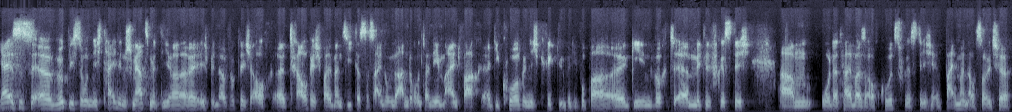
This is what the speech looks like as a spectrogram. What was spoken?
Ja, es ist äh, wirklich so und ich teile den Schmerz mit dir. Äh, ich bin da wirklich auch äh, traurig, weil man sieht, dass das eine oder andere Unternehmen einfach äh, die Kurve nicht kriegt, über die Wupper äh, gehen wird, äh, mittelfristig ähm, oder teilweise auch kurzfristig, weil man auf solche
